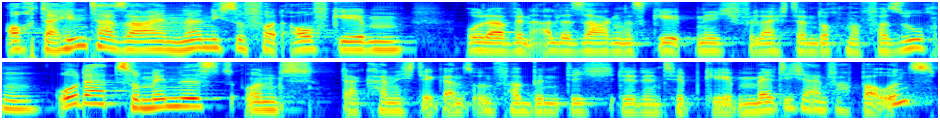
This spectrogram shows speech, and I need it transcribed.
auch dahinter sein, ne? nicht sofort aufgeben oder wenn alle sagen, es geht nicht, vielleicht dann doch mal versuchen. Oder zumindest, und da kann ich dir ganz unverbindlich dir den Tipp geben, melde dich einfach bei uns.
